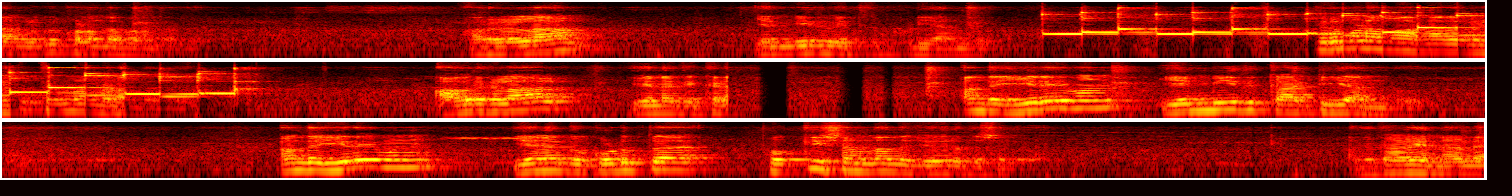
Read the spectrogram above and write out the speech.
அவங்களுக்கு குழந்தை பிறந்தது. அவர்களெல்லாம் என் மீது வைத்திருக்கக்கூடிய அன்பு. திருமணமாகாதவர்களுக்கு திருமணம் நடந்தது. அவர்களால் எனக்கு கிடை அந்த இறைவன் என் மீது காட்டிய அன்பு. அந்த இறைவன் எனக்கு கொடுத்த பொக்கிஷன் தான் அந்த ஜோதிடத்தை சொல்லுவேன் அதுக்காக என்னால்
